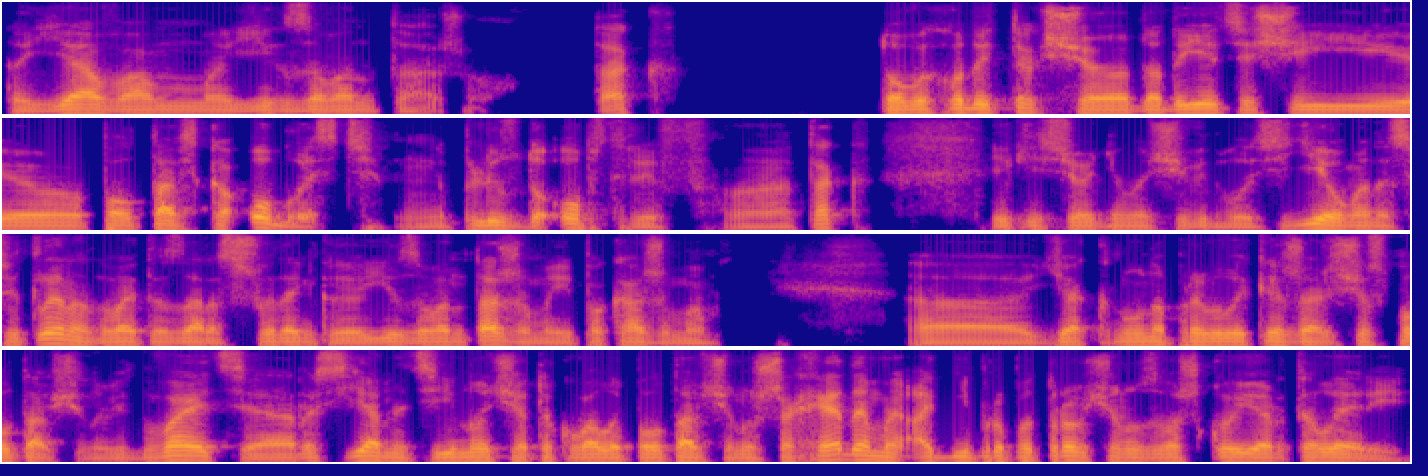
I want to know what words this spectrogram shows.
то я вам їх завантажу. Так? То виходить так, що додається ще й е, Полтавська область, плюс до обстрілів, так, які сьогодні вночі відбулися. Є у мене світлина. Давайте зараз швиденько її завантажимо і покажемо. Е, Як ну на превеликий жаль, що з Полтавщиною відбувається. Росіяни цієї ночі атакували Полтавщину шахедами, а Дніпропетровщину з важкої артилерії,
